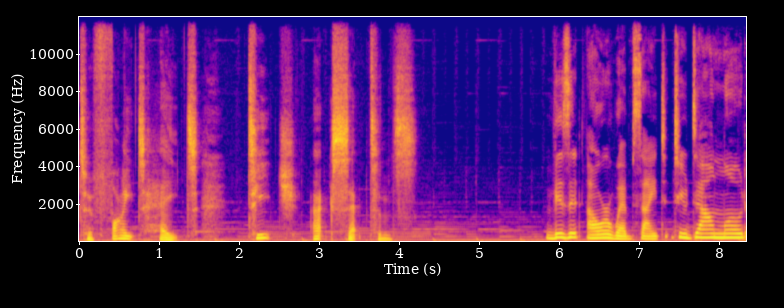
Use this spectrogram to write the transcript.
to fight hate. Teach acceptance. Visit our website to download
